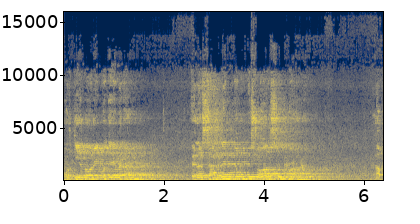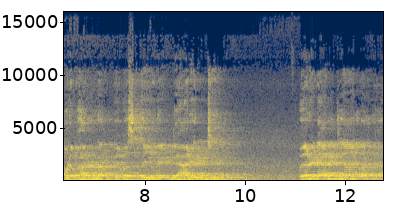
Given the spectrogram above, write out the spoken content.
മൂർത്തി എന്ന് പറയുമ്പോൾ ദേവനാണ്. എന്ന സങ്കല്പവും വിശ്വാസവുമാണ്. നമ്മുടെ ഭരണ വ്യവസ്ഥയുടെ ഗ്യാരണ്ടി വേറെ ഗ്യാരണ്ടി ഞാൻ പറഞ്ഞാൽ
